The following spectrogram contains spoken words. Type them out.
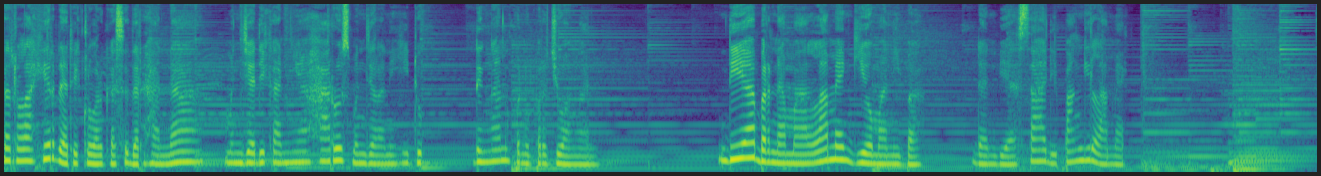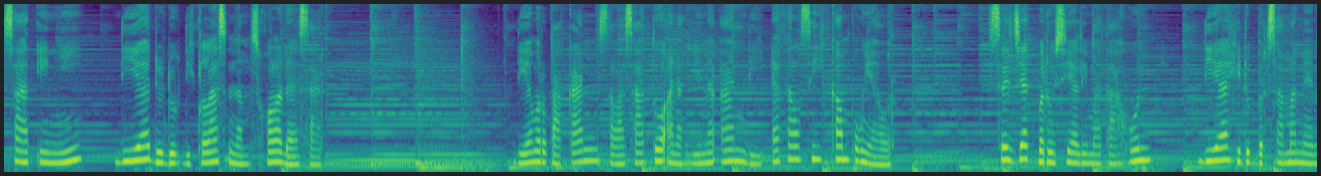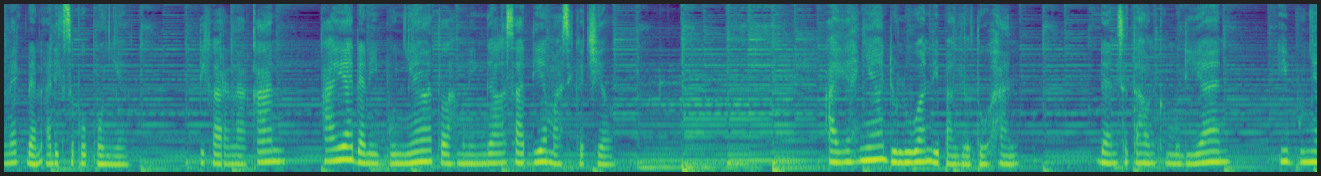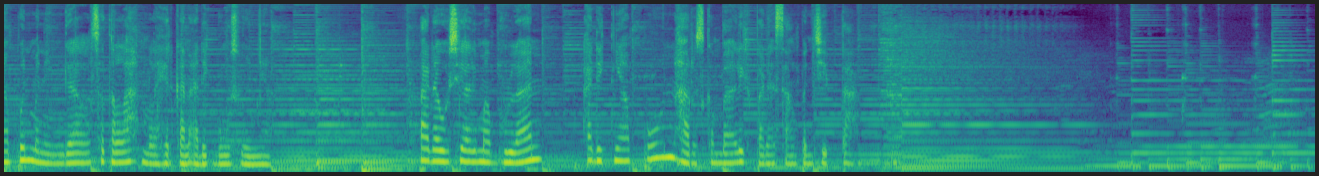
Terlahir dari keluarga sederhana, menjadikannya harus menjalani hidup dengan penuh perjuangan. Dia bernama Lamek Giomaniba dan biasa dipanggil Lamek. Saat ini, dia duduk di kelas 6 sekolah dasar. Dia merupakan salah satu anak binaan di FLC Kampung Yaur. Sejak berusia lima tahun, dia hidup bersama nenek dan adik sepupunya. Dikarenakan ayah dan ibunya telah meninggal saat dia masih kecil. Ayahnya duluan dipanggil Tuhan, dan setahun kemudian ibunya pun meninggal setelah melahirkan adik bungsunya. Pada usia lima bulan, adiknya pun harus kembali kepada Sang Pencipta.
